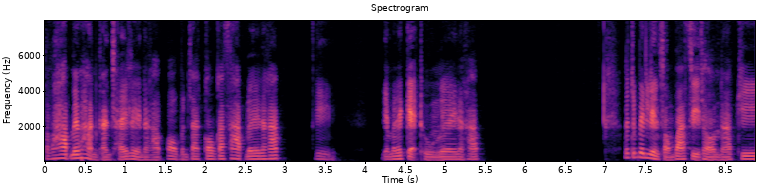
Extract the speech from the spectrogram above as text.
สภาพไม่ผ่านการใช้เลยนะครับ ออกมาจากกองกระสาบเลยนะครับนี่ยังไม่ได้แกะถุงเลยนะครับ ก็จะเป็นเหรียญ2บาทสีทองนะครับ ที่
